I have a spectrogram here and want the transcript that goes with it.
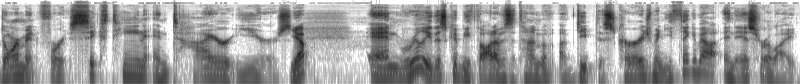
dormant for 16 entire years. Yep. And really, this could be thought of as a time of, of deep discouragement. You think about an Israelite.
